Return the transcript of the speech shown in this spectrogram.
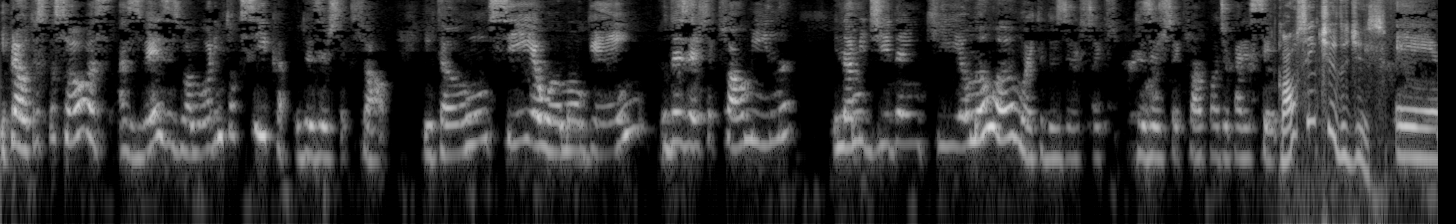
E para outras pessoas, às vezes, o amor intoxica o desejo sexual. Então, se eu amo alguém, o desejo sexual mina e na medida em que eu não amo é que o desejo, sexu desejo sexual pode aparecer. Qual o sentido disso? É,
